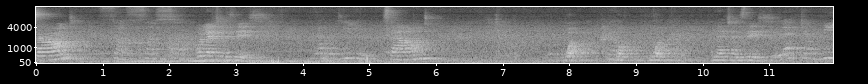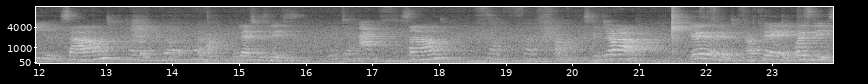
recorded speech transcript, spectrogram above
Sound? Sa, sa, sa. What letter is this? Letter U. Sound? What? What? What? What letter is this? Letter B. Sound? What letter is this? Letter X. Sound? Good job. Good. Okay. What is this?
